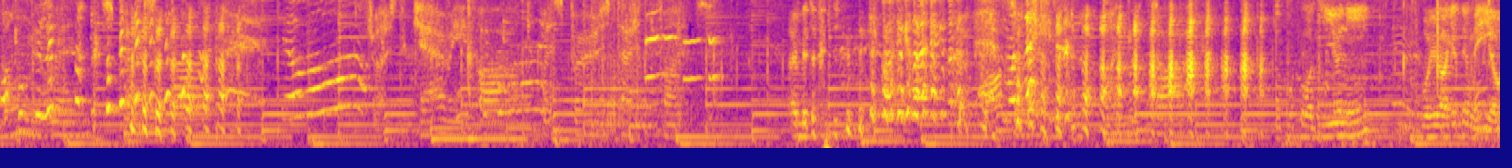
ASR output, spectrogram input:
너무 글렉사 여보. 아니 맨 먼저 지윤이 모유하기 때문이요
